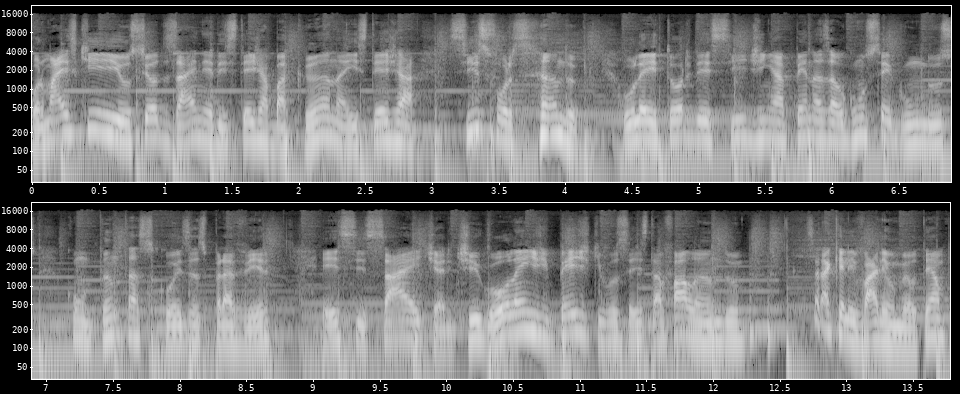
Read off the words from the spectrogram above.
Por mais que o seu designer esteja bacana e esteja se esforçando, o leitor decide em apenas alguns segundos, com tantas coisas para ver, esse site, artigo ou landing page que você está falando. Será que ele vale o meu tempo?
